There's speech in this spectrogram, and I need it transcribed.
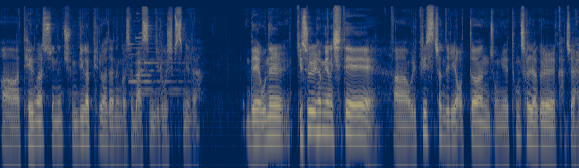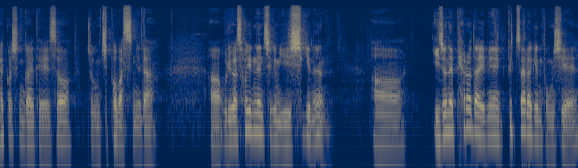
어, 대응할 수 있는 준비가 필요하다는 것을 말씀드리고 싶습니다. 네, 오늘 기술 혁명 시대에 아, 우리 크리스천들이 어떤 종류의 통찰력을 가져야 할 것인가에 대해서 조금 짚어봤습니다. 아, 우리가 서 있는 지금 이 시기는 어, 이전의 패러다임의 끝자락인 동시에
